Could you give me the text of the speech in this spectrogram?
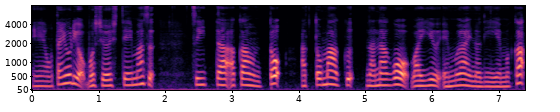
えお便りを募集しています。ツイッターアカウント、アットマーク 75yumi の DM か、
